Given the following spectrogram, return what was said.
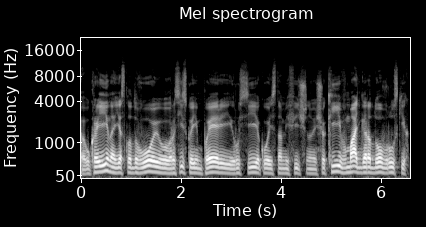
Україна є складовою Російської імперії, Русі якоїсь там міфічної, що Київ мать городов русських.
